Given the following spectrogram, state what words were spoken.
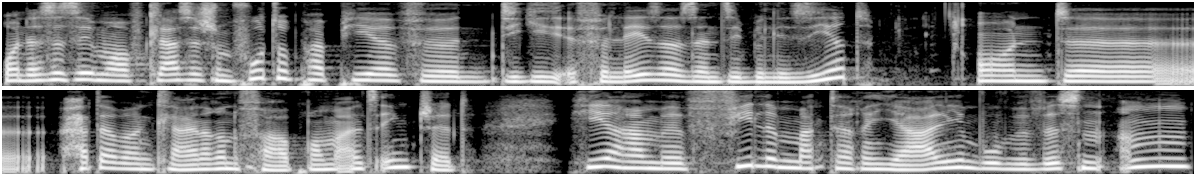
Und das ist eben auf klassischem Fotopapier für, Digi für Laser sensibilisiert und äh, hat aber einen kleineren Farbraum als Inkjet. Hier haben wir viele Materialien, wo wir wissen, hm,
